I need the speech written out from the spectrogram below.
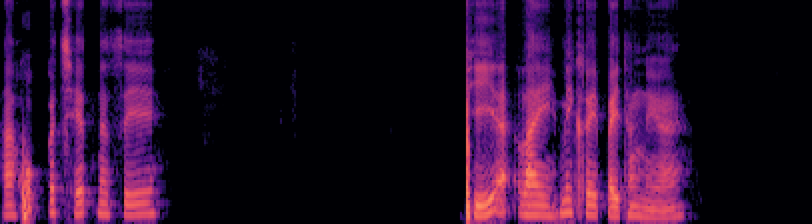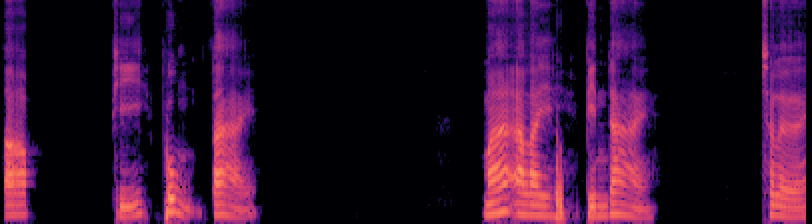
ถ้าหกก็เช็ดนะสิผีอะไรไม่เคยไปทางเหนือ ตอบ ผีพุ่งใต้ ม้าอะไรบินได้ เฉลย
